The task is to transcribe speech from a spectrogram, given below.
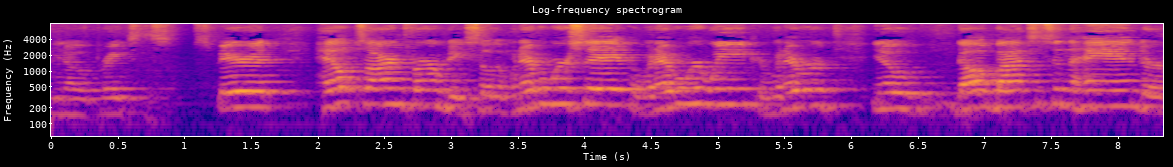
you know, preach the Spirit helps our infirmities so that whenever we're sick or whenever we're weak or whenever, you know, dog bites us in the hand or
